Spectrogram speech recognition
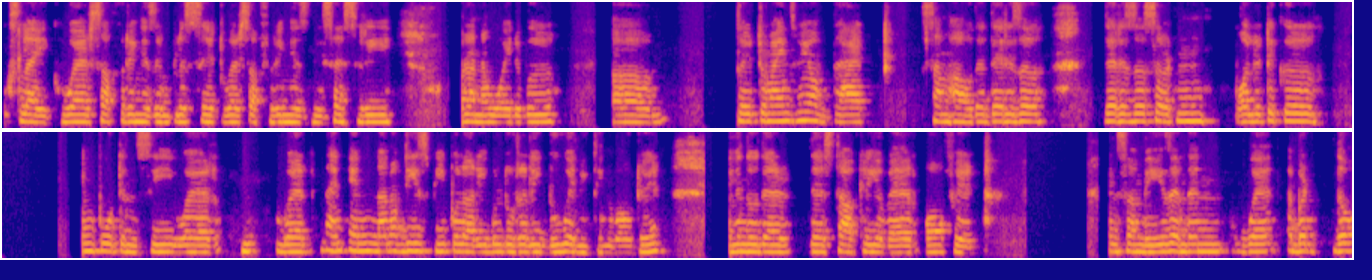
looks like, where suffering is implicit, where suffering is necessary or unavoidable. Um, so it reminds me of that somehow that there is a there is a certain political impotency where where and, and none of these people are able to really do anything about it even though they're they're starkly aware of it in some ways and then where but the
